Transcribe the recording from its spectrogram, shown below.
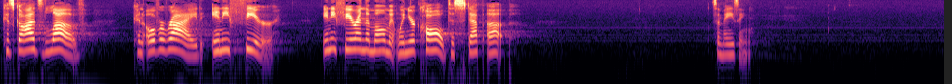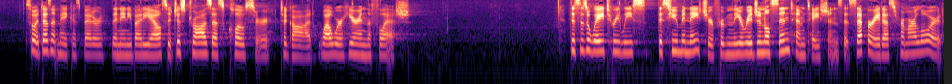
because God's love can override any fear, any fear in the moment when you're called to step up. It's amazing. So it doesn't make us better than anybody else, it just draws us closer to God while we're here in the flesh. This is a way to release this human nature from the original sin temptations that separate us from our Lord.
